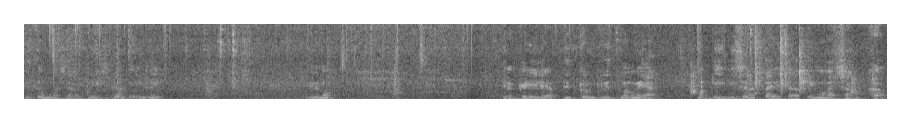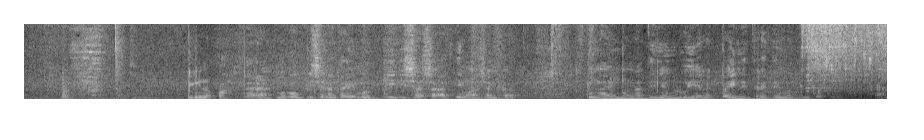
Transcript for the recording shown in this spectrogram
Ito masarap na isda kaili. You know? Yan kaili, update ko ulit mamaya. Magigisa na tayo sa ating mga sangkap. Sige na pa. Tara, mag-umpisa na tayo magigisa sa ating mga sangkap. Unahin mo natin yung luya. Nagpainit rin tayo mantika. Yan.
